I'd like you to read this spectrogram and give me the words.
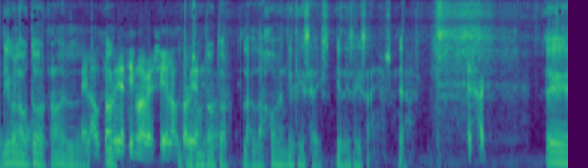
digo el autor, ¿no? El, autor 19, sí, el autor el autor, la, la, joven 16, 16 años, ya Exacto. Eh,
